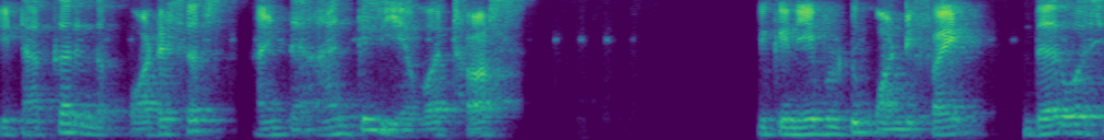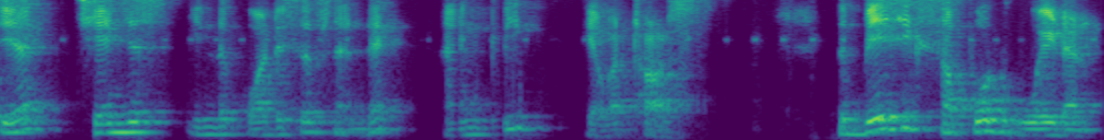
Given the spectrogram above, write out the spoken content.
it occur in the quadriceps and the ankle evertors. You can able to quantify there was a changes in the quadriceps and the ankle evertors. The basic support widen,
